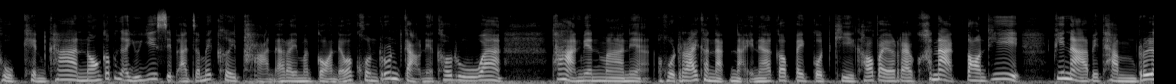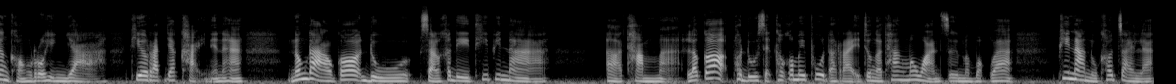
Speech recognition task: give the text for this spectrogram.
ถูกเข็นฆ่าน้องก็เพิ่งอายุ 20 อาจจะไม่เคยผ่านอะไรมาก่อน แต่ว่าคนรุ่นเก่าเนี่ยเขารู้ว่าทหารเมียนมาเนี่ยโหดร้ายขนาดไหนนะก็ไปกดขี่เข้าไปแล้วขนาดตอนที่พี่นาไปทำเรื่องของโรฮิงญาที่รัฐยะไข่เนี่ยนะคะน้องดาวก็ดูสารคดีที่พี่นา ทำมา แล้วก็พอดูเสร็จเขาก็ไม่พูดอะไร จนกระทั่งเมื่อวานซืนมาบอกว่า พี่นาหนูเข้าใจแล้ว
